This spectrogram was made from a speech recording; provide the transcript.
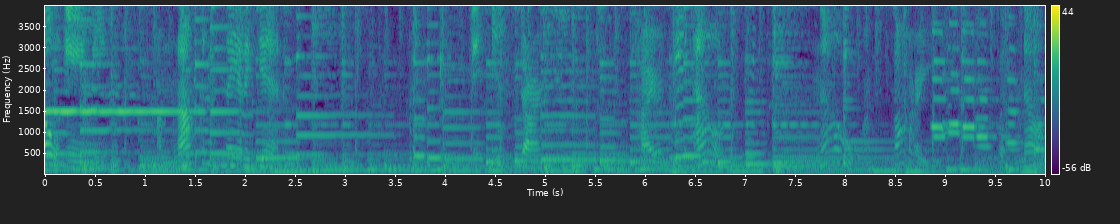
No, Amy. I'm not gonna say it again. It is starting to just tire me out. No, I'm sorry. But no.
